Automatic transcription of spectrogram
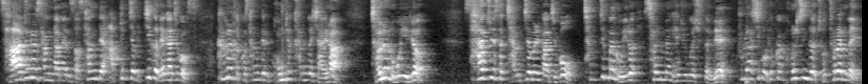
사주를 상담하면서 상대 아픈 점을 찍어내가지고 그걸 갖고 상대를 공격하는 것이 아니라 저는 오히려 사주에서 장점을 가지고 장점만 오히려 설명해 준 것이다. 왜? 플라시보 효과가 훨씬 더 좋더라는 거예요.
